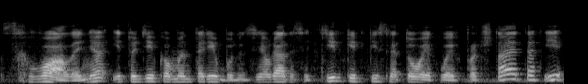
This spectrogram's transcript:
схвалення, і тоді коментарі будуть з'являтися тільки після того, як ви їх прочитаєте і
